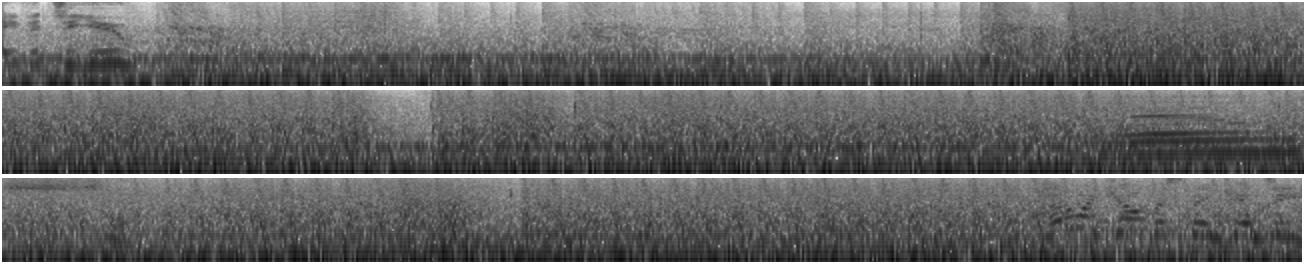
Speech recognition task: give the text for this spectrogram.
David to you. Well, shit. How do I kill this thing, Kinzie?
